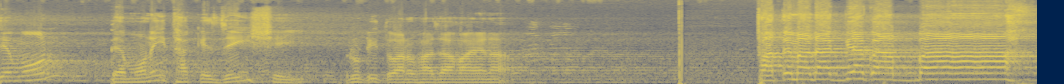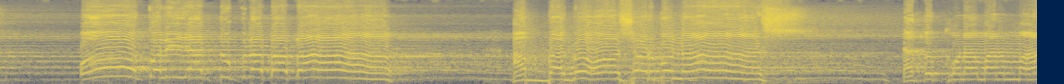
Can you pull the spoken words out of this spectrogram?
যেমন, তেমনই থাকে, যেই সেই। রুটি তো আর ভাজা হয় না। ফাতেমা ডাক দিয়া আব্বা, ও কলিজার টুকরা বাবা, আব্বা গো সর্বনাশ, এতক্ষণ আমার মা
